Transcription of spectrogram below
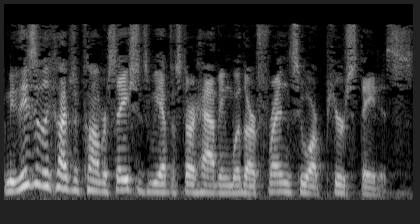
I mean, these are the types of conversations we have to start having with our friends who are pure statists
